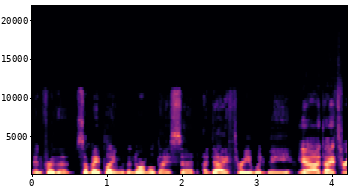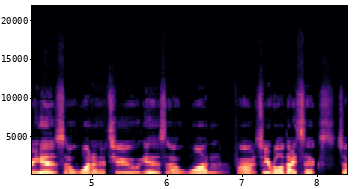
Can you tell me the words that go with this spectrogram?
And for the somebody playing with a normal dice set, a die 3 would be Yeah, a die three is a one and a two is a one. For, so you roll a die six. So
